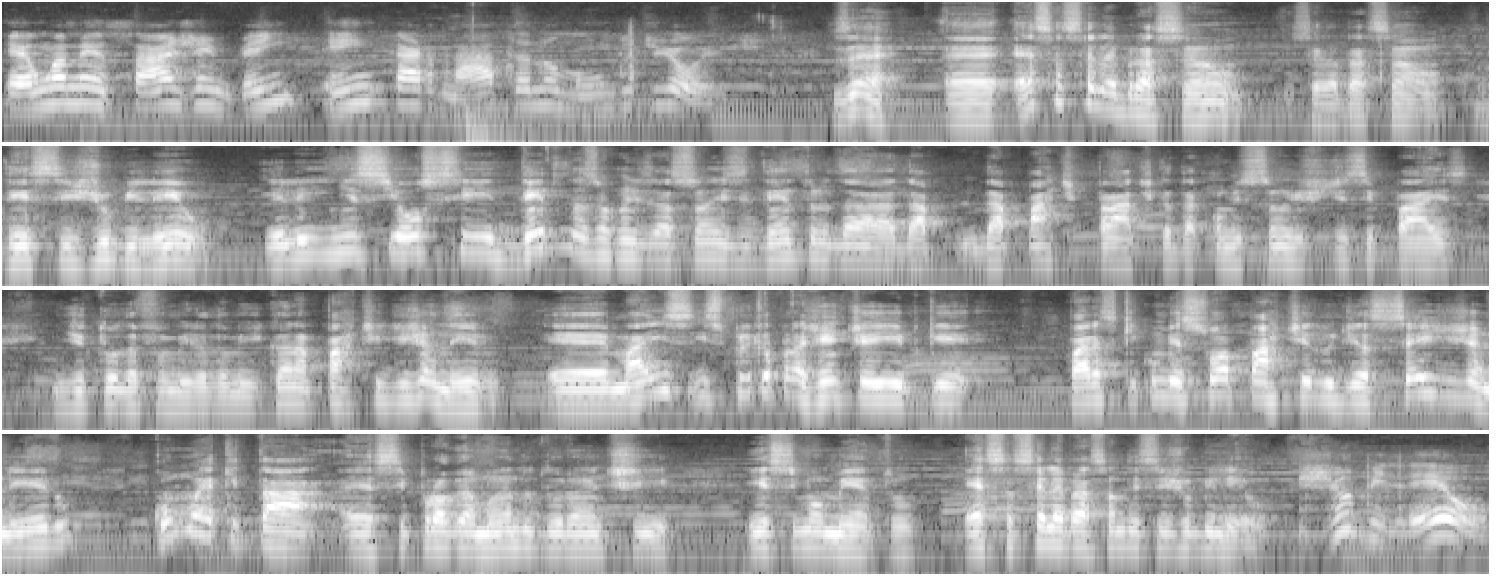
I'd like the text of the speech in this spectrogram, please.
é uma mensagem bem encarnada no mundo de hoje. Zé, é, essa celebração, celebração desse jubileu, ele iniciou-se dentro das organizações e dentro da, da, da, parte prática da Comissão de Justiça e Paz de toda a família dominicana a partir de janeiro. É, mas explica pra gente aí, porque parece que começou a partir do dia 6 de janeiro. Como é que está é, se programando durante esse momento, essa celebração desse jubileu? Jubileu,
